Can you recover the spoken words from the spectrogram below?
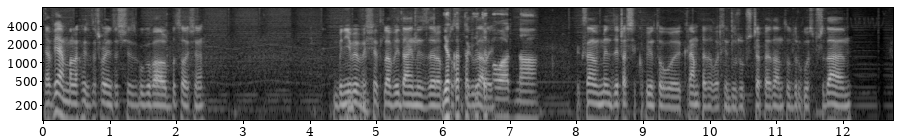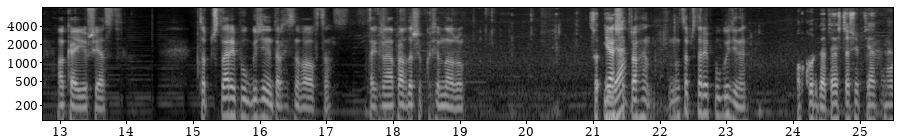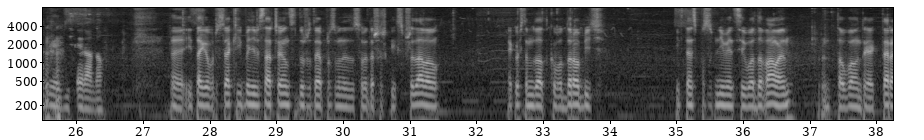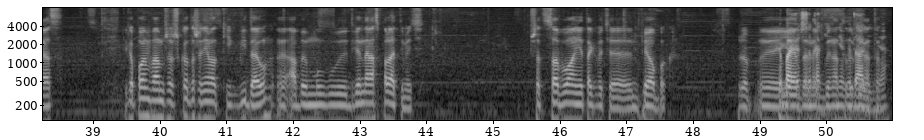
Ja wiem, ale chodzi o to, pewnie coś się zbugowało albo coś, nie? By niby Mhm. wyświetla wydajność 0% i Jaka ta tak dalej. przyczepa ładna. Tak samo w międzyczasie kupiłem tą y, krampę, to właśnie dużą przyczepę, tam tą drugą sprzedałem. Okej, już jest. To 4,5 godziny teraz jest nowa owca. Także naprawdę szybko się mnożą. Co, Jeszcze ile? trochę, no co 4,5 godziny. O kurde, to jeszcze szybciej jak mówiłem dzisiaj rano. E, I tego po prostu jak ich będzie wystarczająco dużo, to ja po prostu będę sobie troszeczkę ich sprzedawał. Jakoś tam dodatkowo dorobić. I w ten sposób mniej więcej ładowałem wołę tak jak teraz. Tylko powiem wam, że szkoda, że nie ma takich wideł, e, aby mógł dwie naraz palety mieć. Przed sobą, a nie tak wiecie, dwie obok. Że e, Chyba jeden jeszcze jakby takich na nie to, drugi wydali, na to. nie?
